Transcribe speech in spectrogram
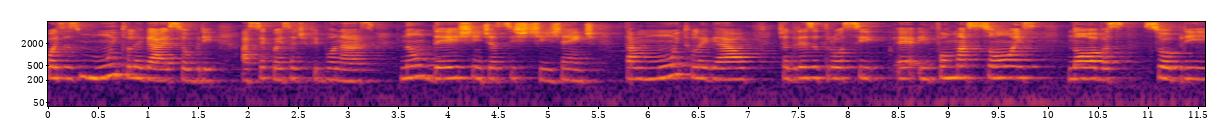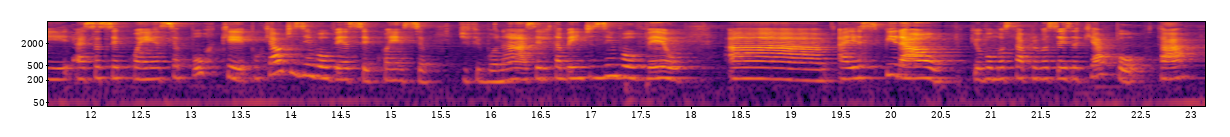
coisas muito legais sobre a sequência de Fibonacci. Não deixem de assistir, gente. Tá muito legal. Tia Andresa trouxe é, informações novas sobre essa sequência. Por quê? Porque ao desenvolver a sequência de Fibonacci, ele também desenvolveu a, a espiral, que eu vou mostrar para vocês daqui a pouco, tá?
